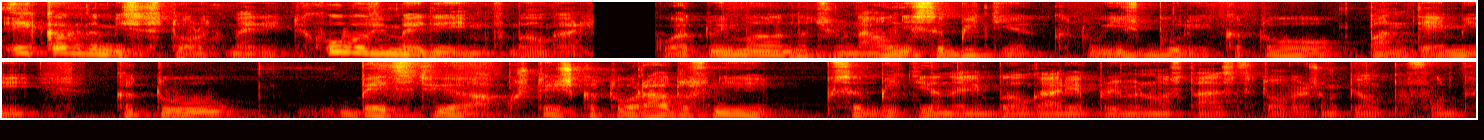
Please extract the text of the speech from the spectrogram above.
Е, как да ми се сторят медиите? Хубави медии има в България. Когато има национални събития, като избори, като пандемии, като бедствия, ако щеш, като радостни събития, нали, България, примерно, стане световен шампион по футбол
